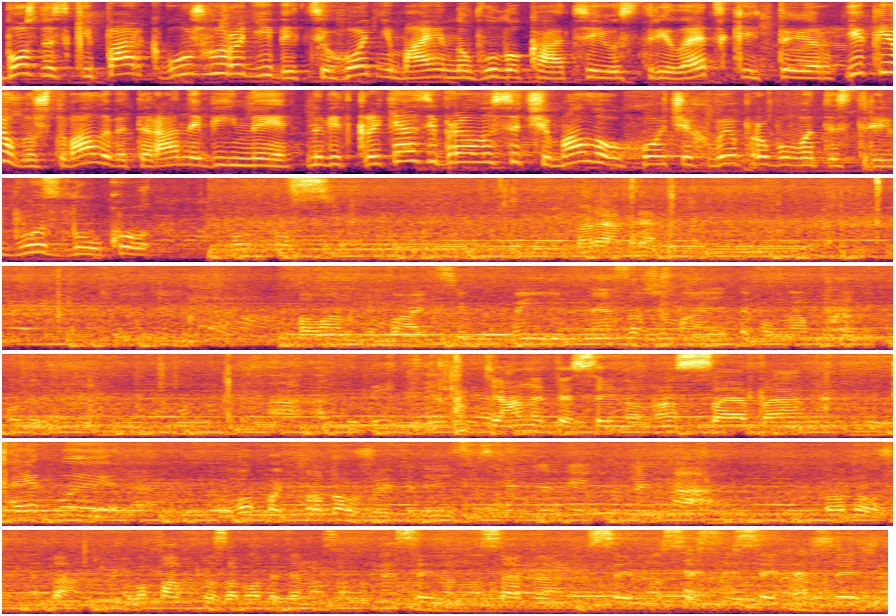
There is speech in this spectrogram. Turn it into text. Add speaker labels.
Speaker 1: Боздоський парк в Ужгороді від сьогодні має нову локацію стрілецький тир, який облаштували ветерани війни. На відкриття зібралося чимало охочих випробувати стрільбу з луку.
Speaker 2: Баланки пальців, ви її не зажимаєте, бо вона буде відходити.
Speaker 3: А, а куди? Як-
Speaker 2: Тянете сильно на себе.
Speaker 3: А якою
Speaker 2: Лопать продовжуєте, дивіться. Продовження, так. Лопатку заводите назад. Сильно на себе, сильно, сильно, сильно, сильно.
